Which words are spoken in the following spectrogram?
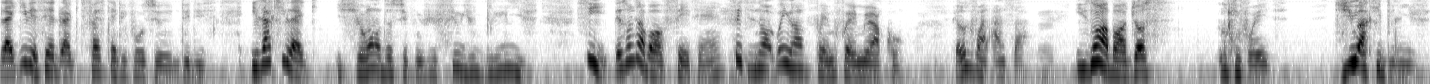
like if they said like first ten people to do this, it's actually like if you're one of those people, if you feel you believe. See, there's something about faith. Eh? Faith is not when you have for a, for a miracle, you're looking for an answer. Mm. It's not about just looking for it. Do you actually believe?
